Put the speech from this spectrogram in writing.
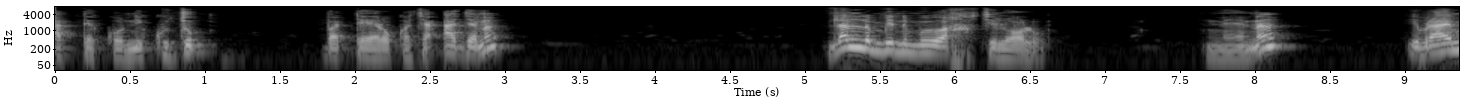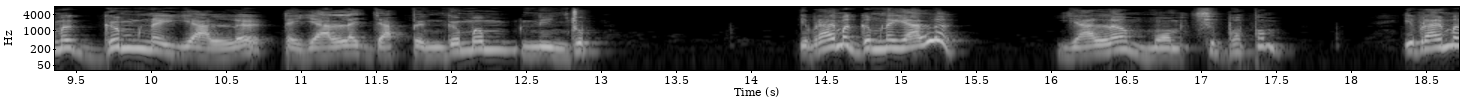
àtte ko ni ku jub ba teeru ko ca àjjana lan la mbind mi wax ci loolu nee na Ibrahima gëm na yàlla te yàlla jàppe ngëmam ni njub Ibrahima gëm na yàlla yàlla moom ci boppam Ibrahima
